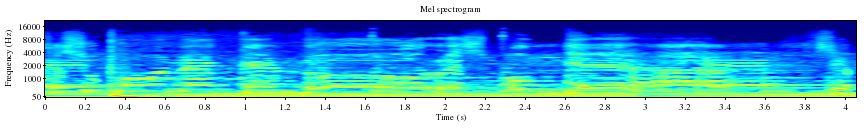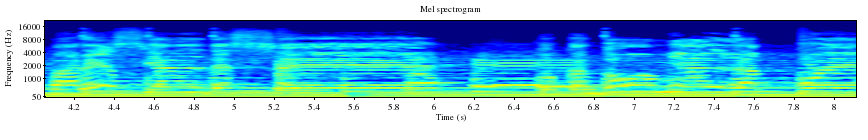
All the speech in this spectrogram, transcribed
Se supone que no respondiera si aparece el deseo tocándome a la puerta.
